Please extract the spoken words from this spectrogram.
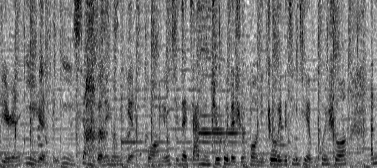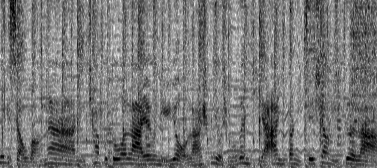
别人异人异象的那种眼光。尤其在家庭聚会的时候，你周围的亲戚也不会说啊，那个小王啊，你差不多啦，要有女友啦，是不是有什么问题啊？阿姨帮你介绍一个啦，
